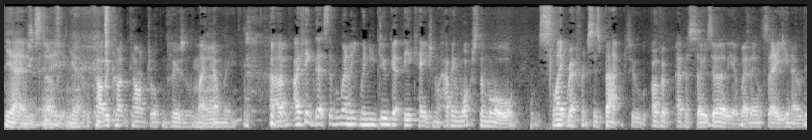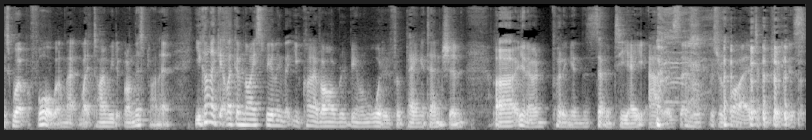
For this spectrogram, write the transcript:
Yeah, new it's- stuff. uh, yeah, we can't we can't, can't draw conclusions from that, No. can we? Um, I think that's when when you do get the occasional, having watched them all, slight references back to other episodes earlier where they'll say, you know, this worked before on that like time we did on this planet. You kind of get like a nice feeling that you kind of are being rewarded for paying attention. Uh, you know, and putting in the seventy-eight hours that was required to complete this.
